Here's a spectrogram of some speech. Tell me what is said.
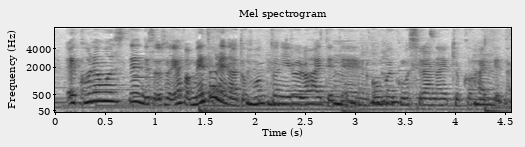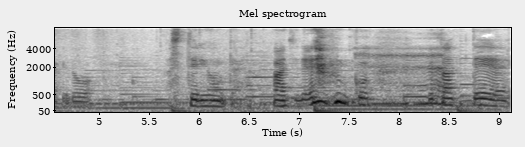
「えこれも知ってんですよ」やっぱメドレーになると本当にいろいろ入っててうん。も知らない曲入ってんだけど、知ってるよみたいな感じでこう歌って。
